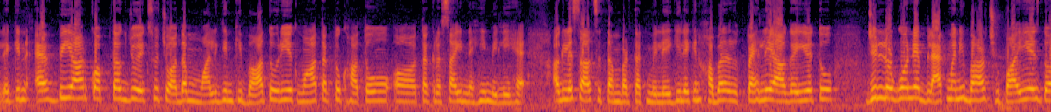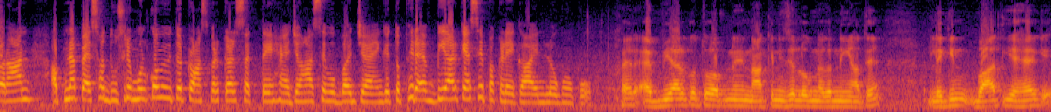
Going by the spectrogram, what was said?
लेकिन एफ़ बी आर को अब तक जो 114 ममालिक की बात हो रही है वहाँ तक तो खातों तक रसाई नहीं मिली है। अगले साल सितंबर तक मिलेगी लेकिन खबर पहले आ गई है तो जिन लोगों ने ब्लैक मनी बाहर छुपाई है इस दौरान अपना पैसा दूसरे मुल्कों में भी तो ट्रांसफ़र कर सकते हैं जहाँ से वो बच जाएँगे। तो फिर एफ़ बी आर कैसे पकड़ेगा इन लोगों को? खैर एफ़ बी आर को तो अपने नाके नीचे लोग नज़र नहीं आते। लेकिन बात यह है कि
